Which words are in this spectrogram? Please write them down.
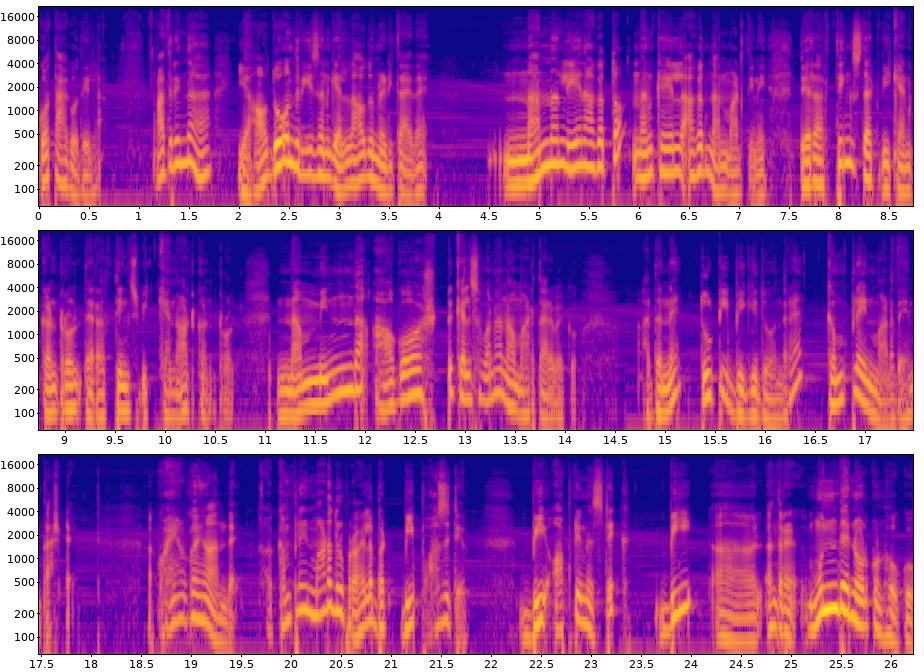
ಗೊತ್ತಾಗೋದಿಲ್ಲ. ಆದ್ದರಿಂದ ಯಾವುದೋ ಒಂದು ರೀಸನ್ಗೆ ಎಲ್ಲಾವುದು ನಡೀತಾ ಇದೆ. ನನ್ನಲ್ಲಿ ಏನಾಗುತ್ತೋ ನನ್ನ ಕೈಯಲ್ಲಿ ಆಗೋದು ನಾನು ಮಾಡ್ತೀನಿ. There are things that we can control there are things we can not control ನಮ್ಮಿಂದ ಆಗೋಷ್ಟು ಕೆಲಸವನ್ನು ನಾವು ಮಾಡ್ತಾ ಇರಬೇಕು. ಅದನ್ನೇ ತೂಟಿ ಬಿಗಿದು ಅಂದರೆ ಕಂಪ್ಲೇಂಟ್ ಮಾಡಿದೆ ಅಂತ ಅಷ್ಟೇ. ಕೊಯ್ಯೋ ಕೊಯ್ಯೋ ಅಂದೆ. ಕಂಪ್ಲೇಂಟ್ ಮಾಡಿದ್ರು ಪರವಾಗಿಲ್ಲ but be positive be optimistic be ಅಂದರೆ ಮುಂದೆ ನೋಡ್ಕೊಂಡು ಹೋಗು.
